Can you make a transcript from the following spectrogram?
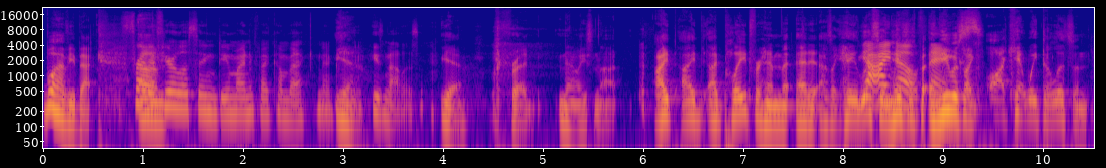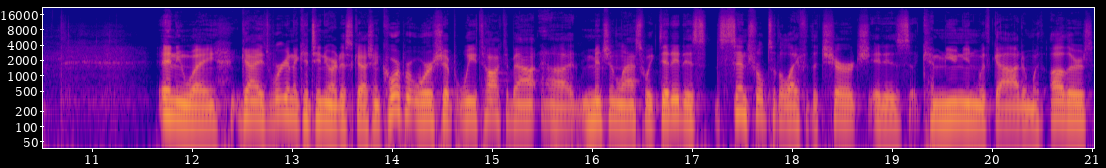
We'll have you back. Fred, Um, if you're listening, do you mind if I come back next Yeah. week? He's not listening. Yeah, Fred. No, he's not. I, I I played for him the edit. I was like, hey, listen, Yeah, I know, this- and he was like, oh, I can't wait to listen. Anyway, guys, we're going to continue our discussion. Corporate worship, we talked about, uh, mentioned last week that it is central to the life of the church. It is communion with God and with others.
